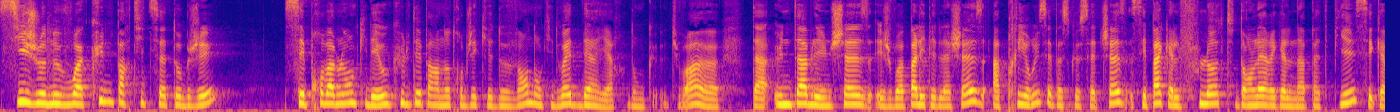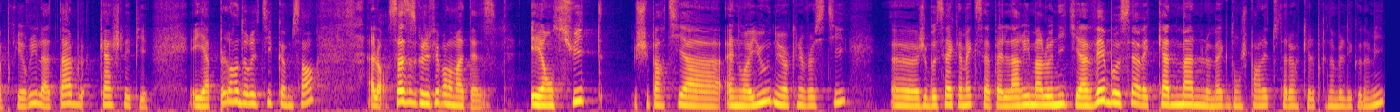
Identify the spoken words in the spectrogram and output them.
si je ne vois qu'une partie de cet objet, c'est probablement qu'il est occulté par un autre objet qui est devant, donc il doit être derrière. Donc, tu vois, euh, tu as une table et une chaise et je vois pas les pieds de la chaise. A priori, c'est parce que cette chaise, c'est pas qu'elle flotte dans l'air et qu'elle n'a pas de pieds, c'est qu'a priori, la table cache les pieds. Et il y a plein d'heuristiques comme ça. Alors, ça, c'est ce que j'ai fait pendant ma thèse. Et ensuite, je suis partie à NYU, New York University. Euh, j'ai bossé avec un mec qui s'appelle Larry Maloney, qui avait bossé avec Kahneman, le mec dont je parlais tout à l'heure, qui est le prix Nobel d'économie.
